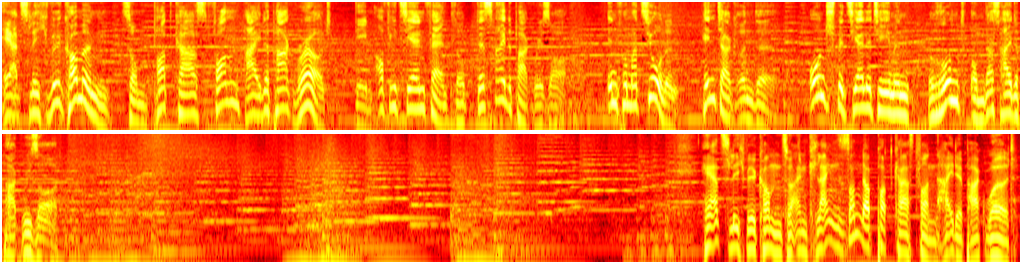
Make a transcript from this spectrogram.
Herzlich willkommen zum Podcast von Heidepark World, dem offiziellen Fanclub des Heidepark Resort. Informationen, Hintergründe und spezielle Themen rund um das Heidepark Resort. Herzlich willkommen zu einem kleinen Sonderpodcast von Heidepark World.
